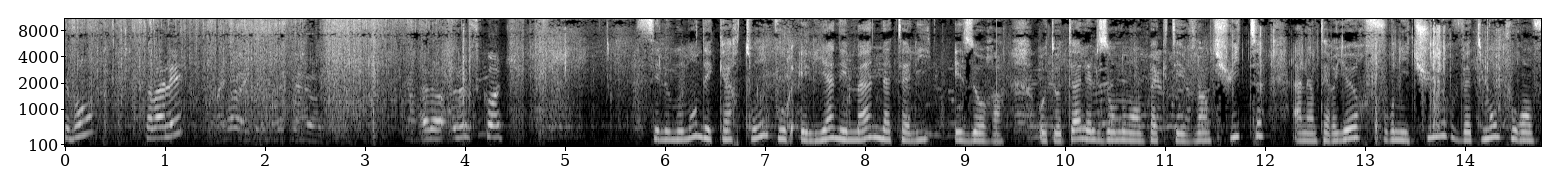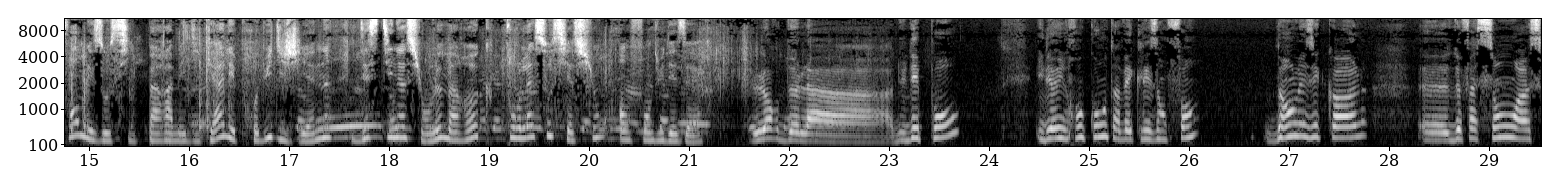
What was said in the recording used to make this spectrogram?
c'est bon? Ça va aller? Alors, le scotch. C'est le moment des cartons pour Eliane, Emma, Nathalie et Zora. Au total, elles en ont empaqueté 28. À l'intérieur, fournitures, vêtements pour enfants, mais aussi paramédical et produits d'hygiène. Destination le Maroc pour l'association Enfants du désert. Lors de la, du dépôt, il y a une rencontre avec les enfants dans les écoles, de façon à ce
